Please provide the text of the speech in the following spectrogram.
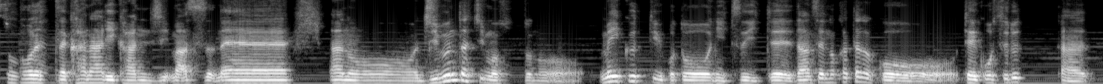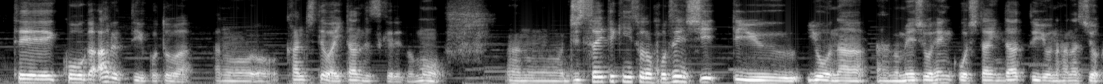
そうですね。かなり感じますね。あの、自分たちも、その、メイクっていうことについて、男性の方がこう、抵抗する、あ抵抗があるっていうことは、あの、感じてはいたんですけれども、あの、実際的にその保全士っていうような、あの、名称変更したいんだっていうような話を、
